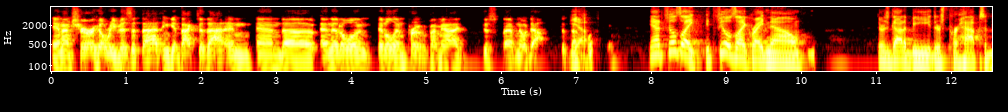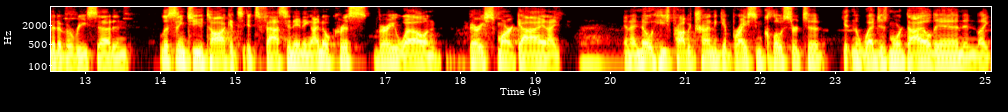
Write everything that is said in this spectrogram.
and I'm sure he'll revisit that and get back to that, and and uh, and it'll it'll improve. I mean, I just have no doubt that that's yeah. Yeah, it feels like it feels like right now there's got to be there's perhaps a bit of a reset and listening to you talk it's it's fascinating. I know Chris very well and very smart guy and I and I know he's probably trying to get Bryson closer to getting the wedges more dialed in and like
